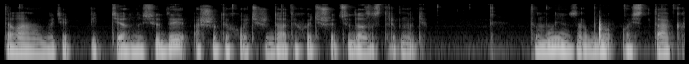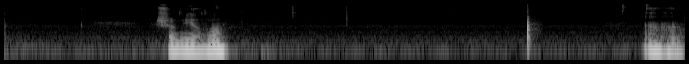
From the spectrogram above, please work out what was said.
Давай, мабуть, я підтягну сюди. А що ти хочеш? Да, ти хочеш от сюди застрибнути. Тому я зроблю ось так. Щоб його. Ага.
